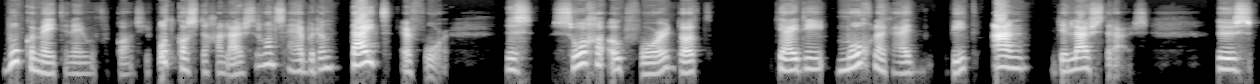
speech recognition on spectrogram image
boeken mee te nemen op vakantie, podcasts te gaan luisteren, want ze hebben dan tijd ervoor. Dus zorg er ook voor dat jij die mogelijkheid biedt aan de luisteraars. Dus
